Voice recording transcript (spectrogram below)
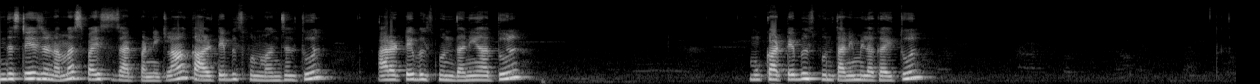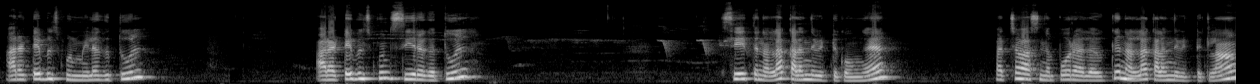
இந்த ஸ்டேஜில் நம்ம ஸ்பைசஸ் ஆட் பண்ணிக்கலாம். கால் டேபிள் ஸ்பூன் மஞ்சள் தூள் அரை டேபிள் ஸ்பூன் தனியாத்தூள் முக்கால் டேபிள் ஸ்பூன் தனி மிளகாய் தூள். அரை டேபிள் ஸ்பூன் மிளகுத்தூள் அரை டேபிள் ஸ்பூன் சீரகத்தூள் சேர்த்து நல்லா கலந்து விட்டுக்கோங்க. பச்சை வாசனை போகிற அளவுக்கு நல்லா கலந்து விட்டுக்கலாம்.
